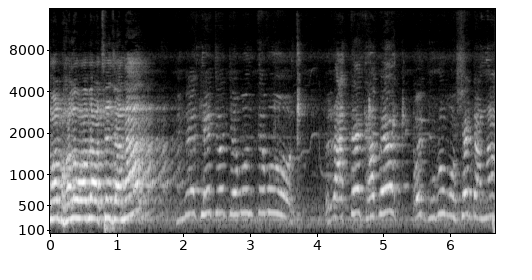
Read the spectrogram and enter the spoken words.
আমার ভালোভাবে আছে জানা দিনে খেয়েছো যেমন তেমন রাতে খাবে ওই গুরু বসে ডানা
